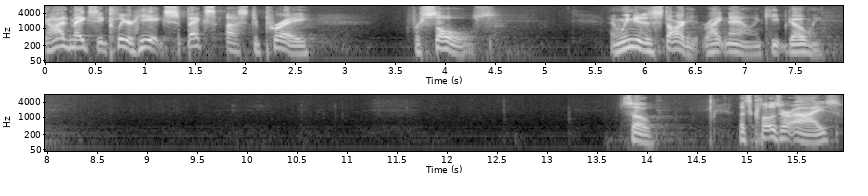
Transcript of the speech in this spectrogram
God makes it clear. He expects us to pray for souls. And we need to start it right now and keep going. So, let's close our eyes.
